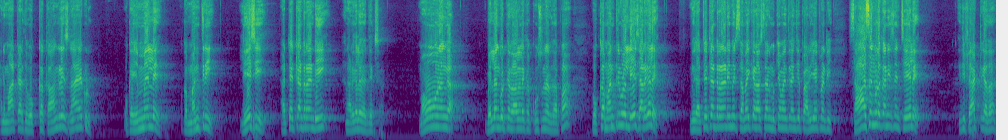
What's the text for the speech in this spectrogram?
అని మాట్లాడితే ఒక్క కాంగ్రెస్ నాయకుడు ఒక ఎమ్మెల్యే ఒక మంత్రి లేచి అట్టెట్లంటారండి అని అడగలేదు అధ్యక్ష. మౌనంగా బెల్లం కొట్టిన రాళ్ళ కూర్చున్నారు తప్ప ఒక్క మంత్రి కూడా లేచి అడగలే. మీరు అట్టెట్లంటారండి మీరు సమైక్య రాష్ట్రానికి ముఖ్యమంత్రి అని చెప్పి అడిగేటువంటి సాహసం కూడా కనీసం చేయలే. ఇది ఫ్యాక్ట్ కదా.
